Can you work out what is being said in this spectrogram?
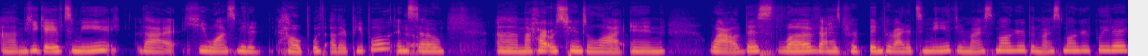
um, He gave to me, that He wants me to help with other people. And Yeah. so um, my heart was changed a lot in wow, this love that has pr- been provided to me through my small group and my small group leader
